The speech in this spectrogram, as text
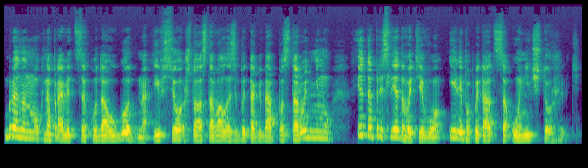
Бреннан мог направиться куда угодно, и все, что оставалось бы тогда постороннему, это преследовать его или попытаться уничтожить.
